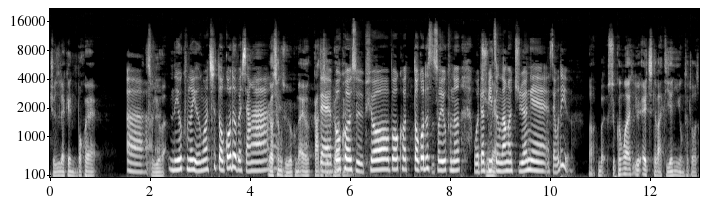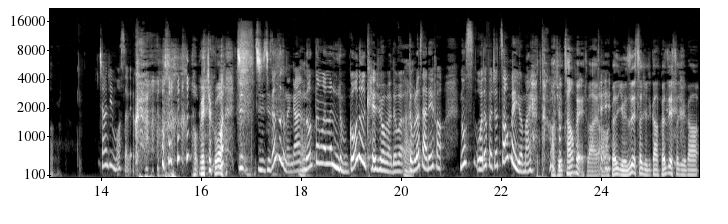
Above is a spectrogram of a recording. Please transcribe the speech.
就是辣盖五百块呃左右个，侬有可能有辰光去岛高头白相啊要，乘船，可能还要加点对，包括船票，包括岛高头住宿，有可能会得比正常个贵一眼，侪会得有，啊，咁么所以搿辰光有还记得伐？第一年用脱多少钞票？将近毛十万块。哦，蛮结棍啊！其其其实是搿能介，嗯侬蹲辣辣路高头开销勿对伐？嗯大辣啥地方，侬是会得发觉装备越买越多。哦，就装备对伐？对哦，搿又是一只就是讲，搿是一只就讲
